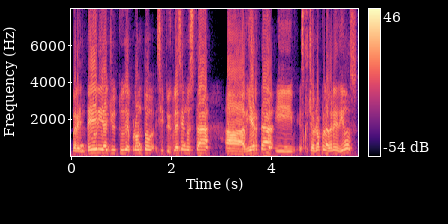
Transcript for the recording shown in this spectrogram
prender, ir a YouTube de pronto, si tu iglesia no está ah, abierta y escuchar la palabra de Dios.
